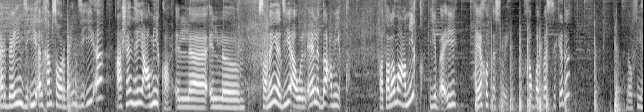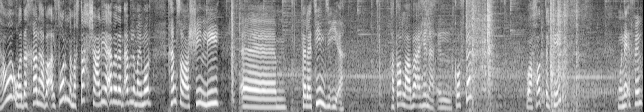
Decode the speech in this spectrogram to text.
40 دقيقة ل 45 دقيقة عشان هي عميقة. ال- الصينية دي أو القالب ده عميق. فطالما عميق يبقى إيه؟ هياخد تسوية. خبط بس كده. لو في هواء وأدخلها بقى الفرن. ما افتحش عليها ابدا قبل ما يمر 25 ل 30 دقيقة. هطلع بقى هنا الكفتة واحط الكيك ونقفل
